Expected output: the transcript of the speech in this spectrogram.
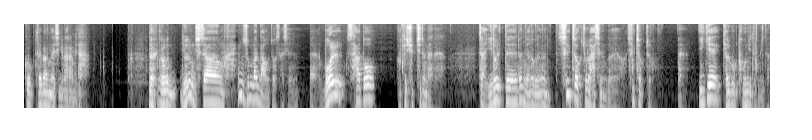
꼭 대박 내시기 바랍니다. 네, 여러분, 요즘 시장 한숨만 나오죠, 사실. 네, 뭘 사도 그렇게 쉽지는 않아요. 자, 이럴 때는 여러분은 실적주를 하시는 거예요. 실적주. 네, 이게 결국 돈이 됩니다.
